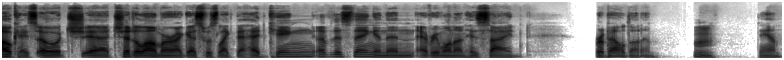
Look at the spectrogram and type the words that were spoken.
Okay, so Ch- uh, Chedorlaomer, I guess, was like the head king of this thing, and then everyone on his side rebelled on him. Hmm, damn.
